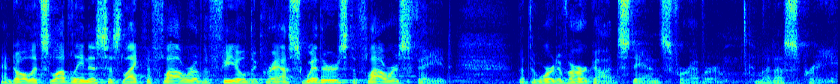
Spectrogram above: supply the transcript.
and all its loveliness is like the flower of the field. The grass withers, the flowers fade, but the word of our God stands forever. Let us pray.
